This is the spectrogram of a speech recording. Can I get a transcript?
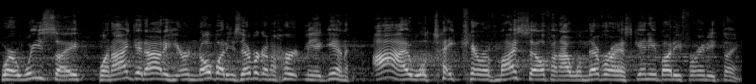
where we say, when I get out of here, nobody's ever going to hurt me again. I will take care of myself and I will never ask anybody for anything.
